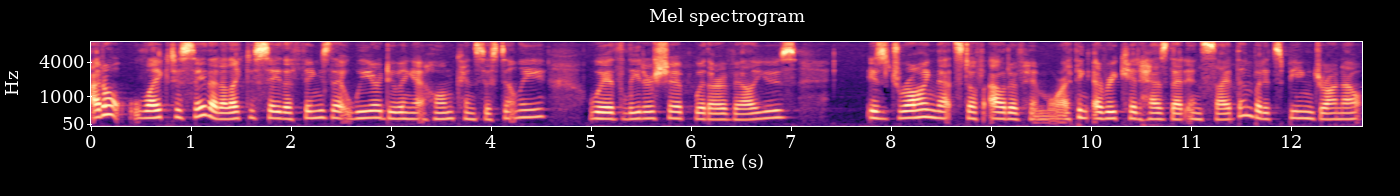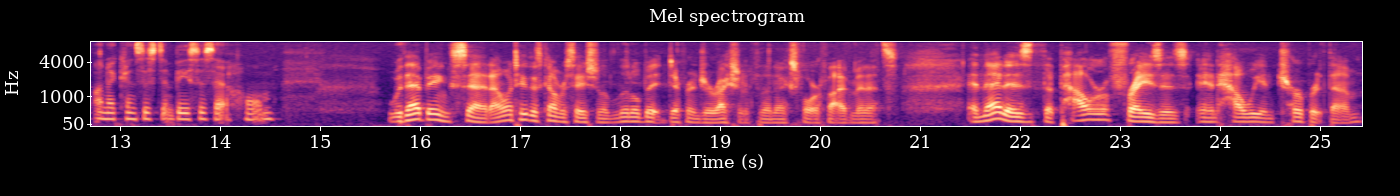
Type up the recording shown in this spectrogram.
i don't like to say that. I like to say the things that we are doing at home consistently with leadership with our values is drawing that stuff out of him more. I think every kid has that inside them, but it's being drawn out on a consistent basis at home. With that being said, I want to take this conversation a little bit different direction for the next four or five minutes. And that is the power of phrases and how we interpret them.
